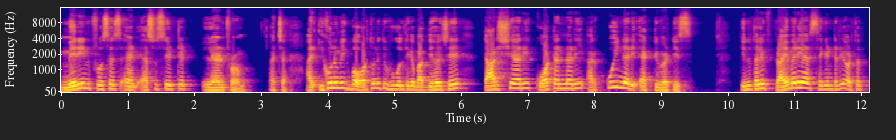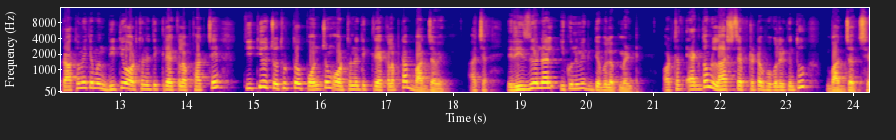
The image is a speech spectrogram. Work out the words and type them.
marine process and associated landform আচ্ছা আর ইকোনমিক বা অর্থনীতি ভূগোল থেকে বাদ দেওয়া হয়েছে টার্সিয়ারি কোয়াটার্নারি আর কুইনারি অ্যাক্টিভিটিস কিন্তু তাহলে প্রাইমারি আর সেকেন্ডারি অর্থাৎ প্রাথমিক এবং দ্বিতীয় অর্থনৈতিক ক্রিয়াকলাপ থাকছে, তৃতীয়, চতুর্থ পঞ্চম অর্থনৈতিক ক্রিয়াকলাপটা বাদ যাবে। আচ্ছা রিজিওনাল ইকোনমিক ডেভেলপমেন্ট অর্থাৎ একদম লাস্ট চ্যাপ্টারটা ভূগোলের কিন্তু বাদ যাচ্ছে।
